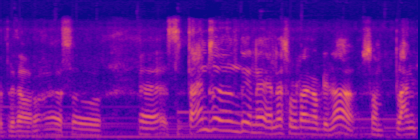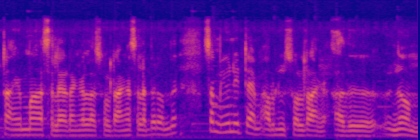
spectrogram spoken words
இப்படி தான் வரும். Uh, ஸோ டைம்ஸ் uh, வந்து என்ன என்ன சொல்கிறாங்க அப்படின்னா சம் பிளாங்க் டைமாக சில இடங்களில் சொல்கிறாங்க சில பேர் வந்து சம் யூனிட் டைம் அப்படின்னு சொல்கிறாங்க அது இன்னும்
